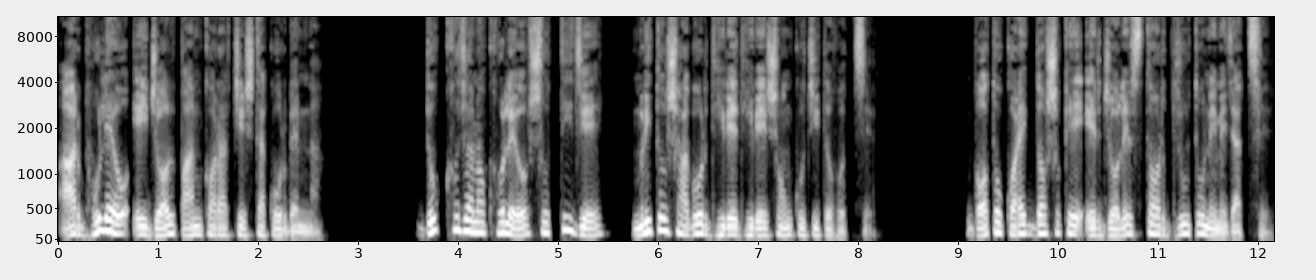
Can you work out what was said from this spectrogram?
আর ভুলেও এই জল পান করার চেষ্টা করবেন না। দুঃখজনক হলেও সত্যি যে মৃত সাগর ধীরে ধীরে সংকুচিত হচ্ছে। গত কয়েক দশকে এর জলের স্তর দ্রুত নেমে যাচ্ছে।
